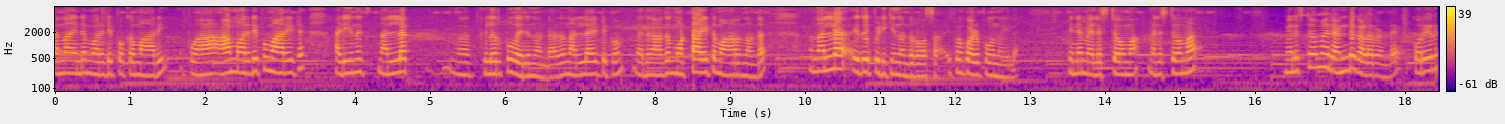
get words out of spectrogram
കാരണം അതിന്റെ മുരടിപ്പൊക്കെ മാറി. ആ ആ മുരടിപ്പ് മാറിയിട്ട് അടിയിൽ നിന്ന് നല്ല കിളിർപ്പ് വരുന്നുണ്ട്. അത് നല്ലതായിട്ടിപ്പം വരുന്ന അത് മൊട്ടായിട്ട് മാറുന്നുണ്ട്. നല്ല ഇത് പിടിക്കുന്നുണ്ട് റോസ. ഇപ്പം കുഴപ്പമൊന്നുമില്ല. പിന്നെ മെലസ്റ്റോമ മെലസ്റ്റോമ മെലസ്റ്റോമ രണ്ട് കളറുണ്ട്. കൊറിയർ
